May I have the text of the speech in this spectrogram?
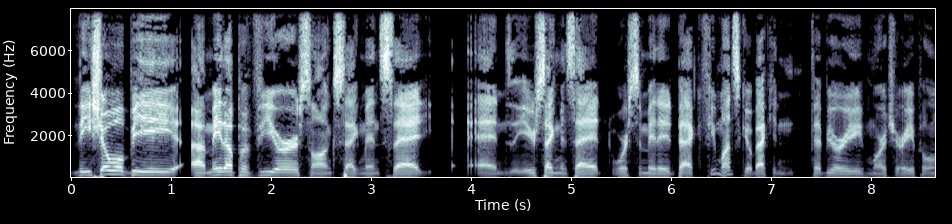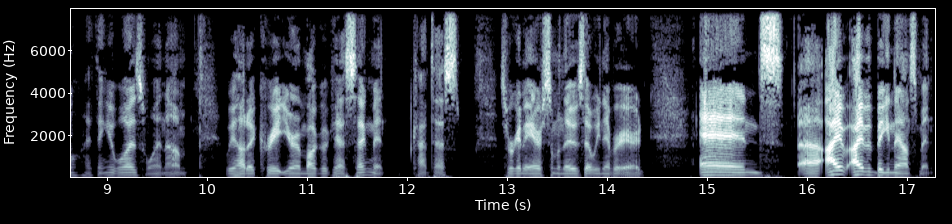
the show will be uh, made up of your song segments that and your segments that were submitted back a few months ago, back in February, March, or April, I think it was, when um, we held a Create Your Own MuggleCast segment contest. So we're going to air some of those that we never aired. And uh, I, I have a big announcement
